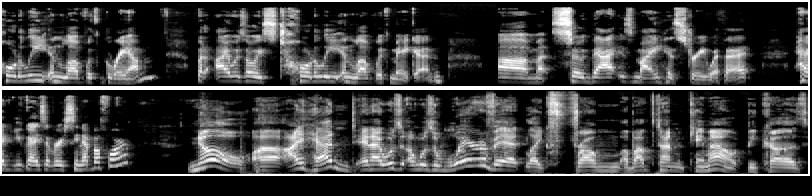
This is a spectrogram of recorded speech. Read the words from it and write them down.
totally in love with Graham. But I was always totally in love with Megan. Um, so that is my history with it. Had you guys ever seen it before? No, uh, I hadn't, and I was I was aware of it like from about the time it came out because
